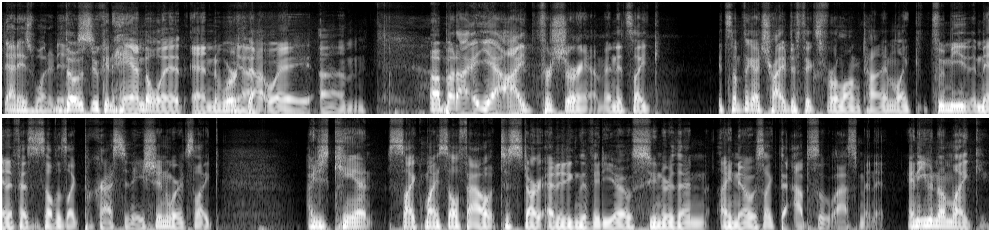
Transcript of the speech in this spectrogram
That is what it is. those who can handle it and work Yeah. that way. Um, uh, but I yeah I for sure am, and it's like it's something I tried to fix for a long time. Like for me, it manifests itself as like procrastination, where it's like I just can't psych myself out to start editing the video sooner than I know is like the absolute last minute. And even I'm like,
